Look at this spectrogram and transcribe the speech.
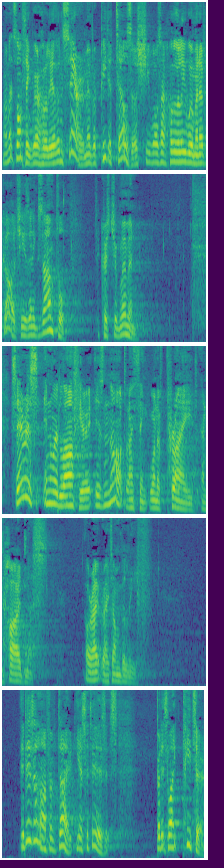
And let's not think we're holier than Sarah. Remember, Peter tells us she was a holy woman of God. She is an example to Christian women. Sarah's inward laugh here is not, I think, one of pride and hardness or outright unbelief. It is a laugh of doubt. Yes, it is. It's, but it's like Peter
